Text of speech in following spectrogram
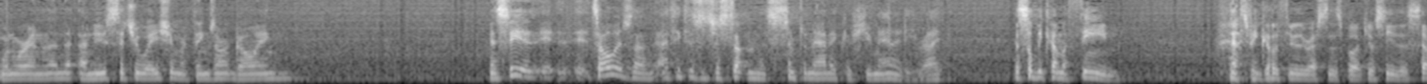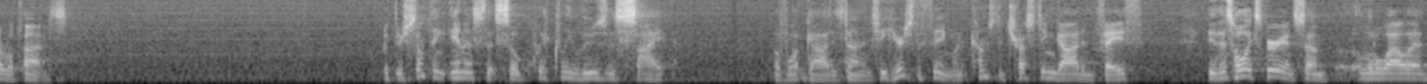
When we're in a new situation where things aren't going And see, it, it, it's always, uh, I think this is just something that's symptomatic of humanity, right? This will become a theme as we go through the rest of this book. You'll see this several times. But there's something in us that so quickly loses sight of what God has done. And see, here's the thing when it comes to trusting God in faith, this whole experience, um, a little while at,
